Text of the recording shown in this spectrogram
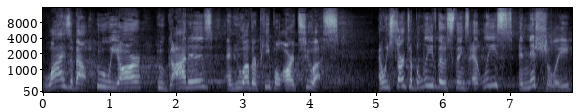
Lies about who we are, who God is, and who other people are to us. And we start to believe those things, at least initially,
